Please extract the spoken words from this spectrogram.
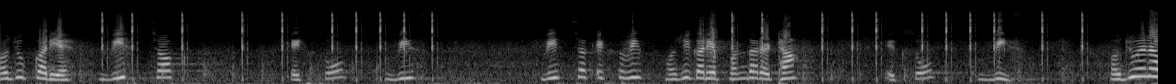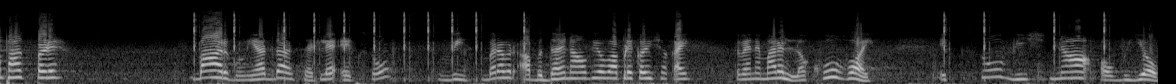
હજુ કરીએ. વીસ છક, એકસો વીસ. વીસ છક, એકસો વીસ. હજી કરીએ પંદર અઠા. એકસો વીસ. હજુ એના ભાગ પડે? બાર ગુણ્યા દસ એટલે એકસો વીસ. બરાબર? આ બધાના અવયવ આપણે કહી શકાય. તો એને મારે લખવું હોય. એકસો વીસના અવયવ.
